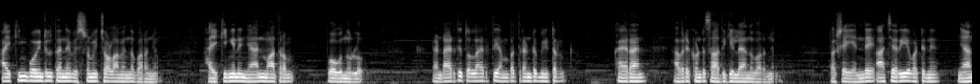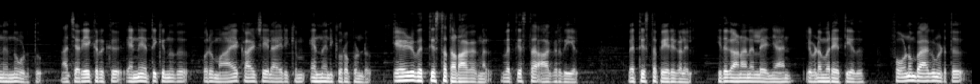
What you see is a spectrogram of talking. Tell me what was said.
ഹൈക്കിംഗ് പോയിന്റിൽ തന്നെ വിശ്രമിച്ചോളാമെന്ന് പറഞ്ഞു. ഹൈക്കിങ്ങിന് ഞാൻ മാത്രം പോകുന്നുള്ളൂ. രണ്ടായിരത്തി തൊള്ളായിരത്തി അമ്പത്തിരണ്ട് മീറ്റർ കയറാൻ അവരെ കൊണ്ട് സാധിക്കില്ല എന്ന് പറഞ്ഞു. പക്ഷേ എന്റെ ആ ചെറിയ വട്ടിന് ഞാൻ നിന്നു കൊടുത്തു. ആ ചെറിയ കിറുക്ക് എന്നെ എത്തിക്കുന്നത് ഒരു മായക്കാഴ്ചയിലായിരിക്കും എന്നെനിക്ക് ഉറപ്പുണ്ട് ഏഴ് വ്യത്യസ്ത തടാകങ്ങൾ വ്യത്യസ്ത ആകൃതിയിൽ വ്യത്യസ്ത പേരുകളിൽ. ഇത് കാണാനല്ലേ ഞാൻ ഇവിടം വരെ എത്തിയത്? ഫോണും ബാഗും എടുത്ത്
